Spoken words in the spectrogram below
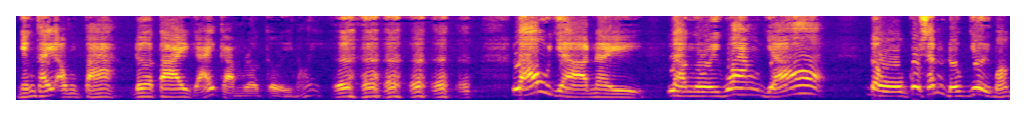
Nhận thấy ông ta đưa tay gãi cầm rồi cười nói. Lão già này là người quan giả. Đâu có sánh được với bậc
